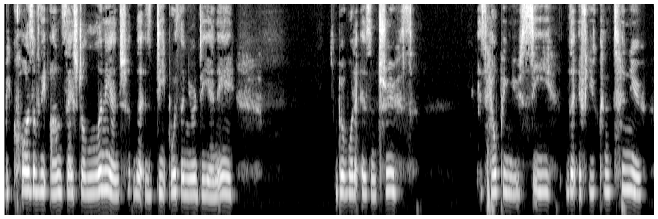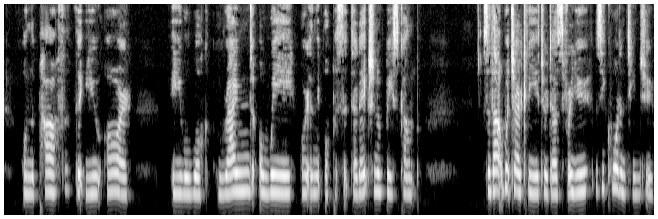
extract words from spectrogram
because of the ancestral lineage that is deep within your DNA. But what it is in truth is helping you see that if you continue on the path that you are, you will walk round, away, or in the opposite direction of base camp. So that which our Creator does for you is He quarantines you.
